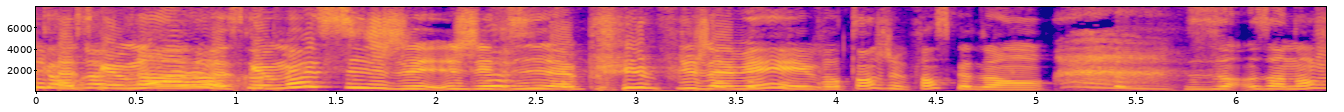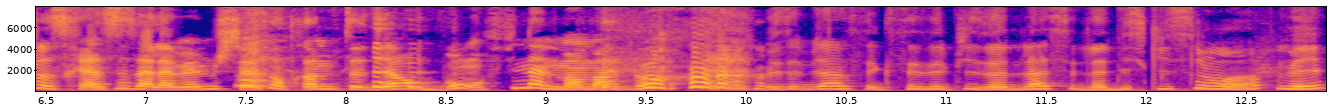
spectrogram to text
parce que moi, parce que moi aussi, j'ai, dit euh, plus, plus jamais, et pourtant, je pense que dans un, an, je serai assise à la même chaise en train de te dire, bon, finalement, Margot. mais c'est bien, c'est que ces épisodes-là, c'est de la discussion, hein. Mais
